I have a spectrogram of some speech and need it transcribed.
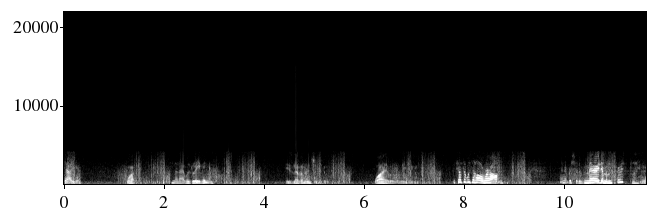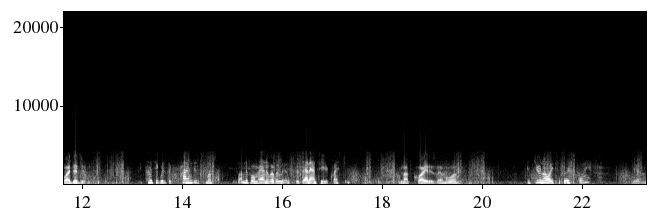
tell you What? that I was leaving him. He's never mentioned it. Why were you leaving him? Because it was all wrong. I never should have married him in the first place. Why did you? Because he was the kindest, most wonderful man who ever lived. Does that answer your question? Not quite. Is there more? Did you know his first wife? Yeah.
